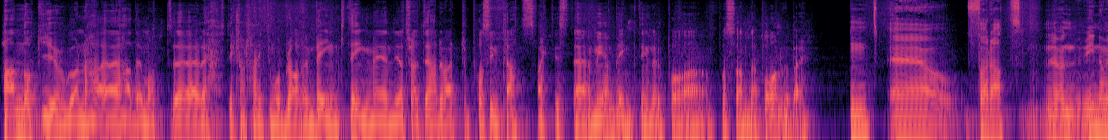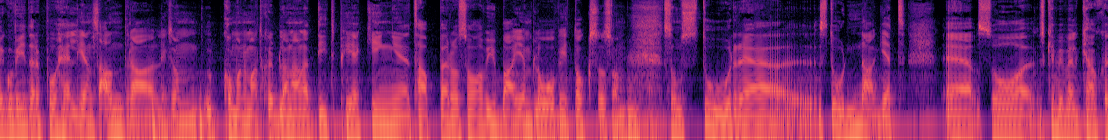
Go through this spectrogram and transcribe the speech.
han och Djurgården eh, hade mått... Eh, det är klart han inte mår bra av en bänkning, men jag tror att det hade varit på sin plats faktiskt med en bänkning nu på, på söndag på Oliver Berg. Eh, för att innan vi går vidare på helgens andra liksom, uppkommande matcher, bland annat ditt Peking-tapper och så har vi ju Bayern Blåvitt också som, som stor, eh, stor nugget. Eh, så ska vi väl kanske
